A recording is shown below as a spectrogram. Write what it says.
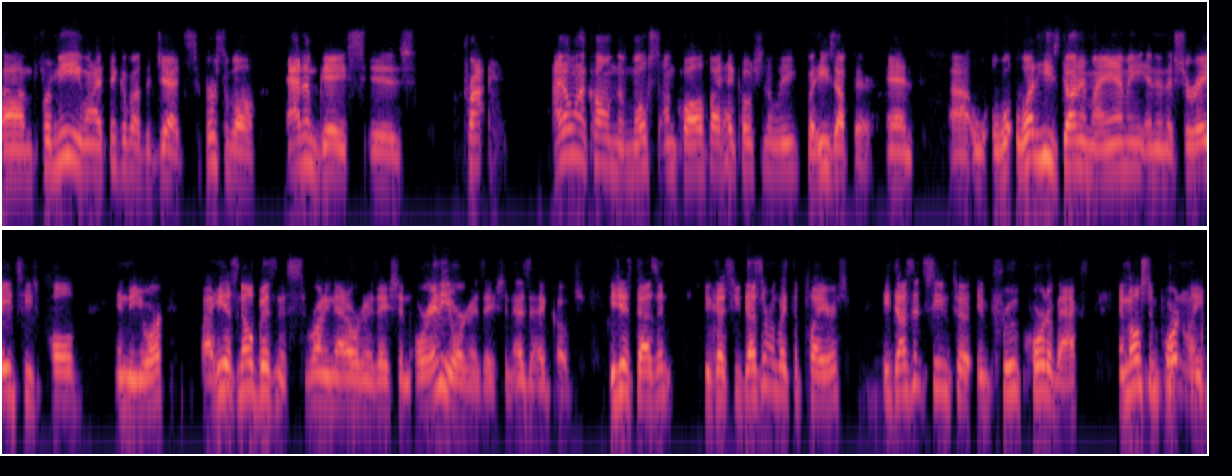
um, for me, when I think about the Jets, first of all, Adam Gase is, pro- I don't want to call him the most unqualified head coach in the league, but he's up there. And uh, w- what he's done in Miami and then the charades he's pulled in New York, uh, he has no business running that organization or any organization as a head coach. He just doesn't because he doesn't relate to players. He doesn't seem to improve quarterbacks. And most importantly,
